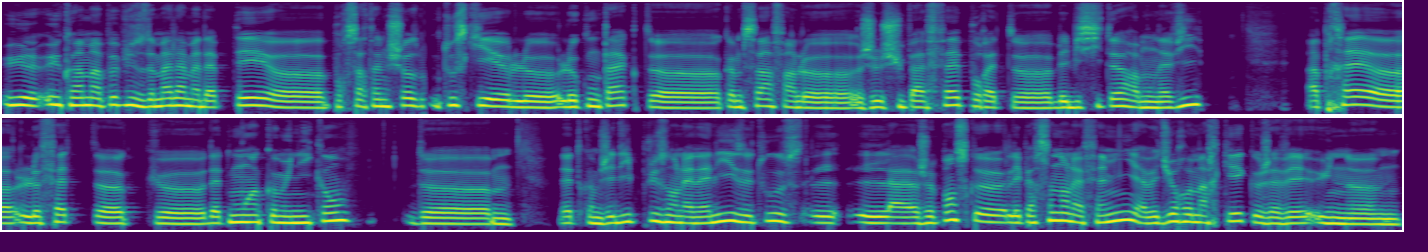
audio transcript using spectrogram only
eu, quand même un peu plus de mal à m'adapter pour certaines choses. Tout ce qui est le, contact, comme ça, enfin, le, je, ne suis pas fait pour être babysitter à mon avis. Après, le fait que d'être moins communicant, d'être comme j'ai dit plus dans l'analyse et tout là, je pense que les personnes dans la famille avaient dû remarquer que j'avais une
